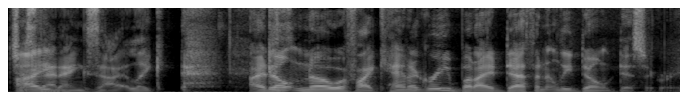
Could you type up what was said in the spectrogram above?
Just I- that anxiety like I don't know if I can agree, but I definitely don't disagree.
